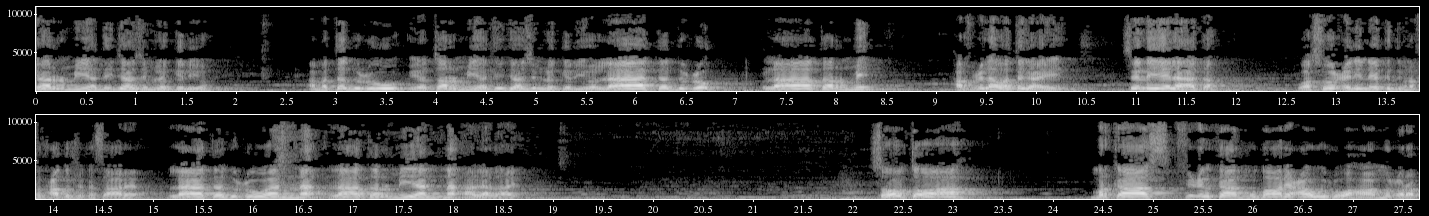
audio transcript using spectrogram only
yarmi haddii jaazim la geliyo. Ama tadcuu iyo tarmi haddii jaazim la geliyo. Laa tadcu laa tarmi. Xarfu cillaha waa tegaaye see la yeelaa hadda. Waa soo celinaya kadibna fatxaa dusha ka saare. Laa tadcuwanna laa tarmiyanna aa leedahay. Sababta oo ah markaas ficilkan mudaarica wuxuu ahaa mucrab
